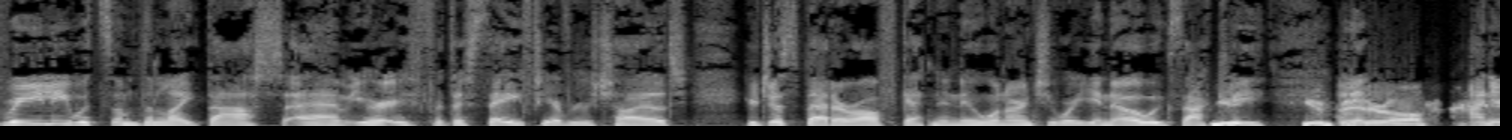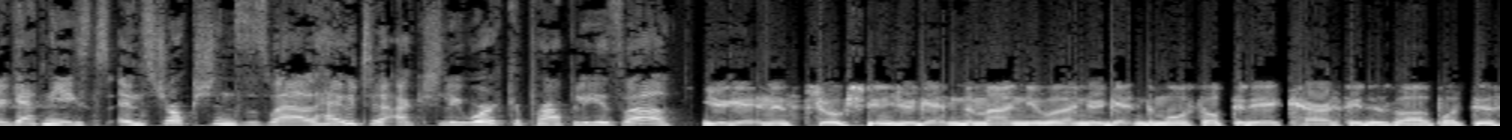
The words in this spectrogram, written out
really with something like that, um, you're for the safety of your child, you're just better off getting a new one, aren't you? Where you know exactly. You, are better and, off, and you're getting the instructions as well, how to actually work it properly as well. You're getting instructions, you're getting the manual, and you're getting the most up to date car seat as well. But this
